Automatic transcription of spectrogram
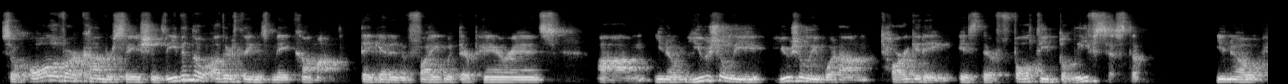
So all of our conversations even though other things may come up they get in a fight with their parents um, you know, usually, usually what I'm targeting is their faulty belief system. You know,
